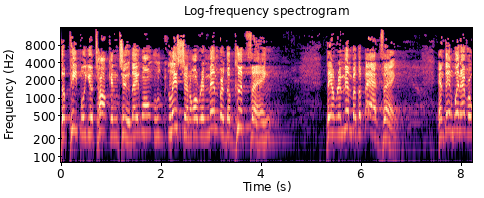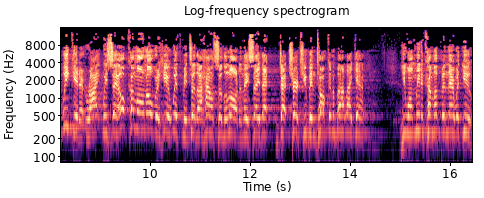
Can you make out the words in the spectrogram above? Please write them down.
the people you're talking to, they won't listen or remember the good thing. They'll remember the bad thing. And then whenever we get it right, we say, Oh, come on over here with me to the house of the Lord. And they say, That, that church you've been talking about like that? You want me to come up in there with you?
